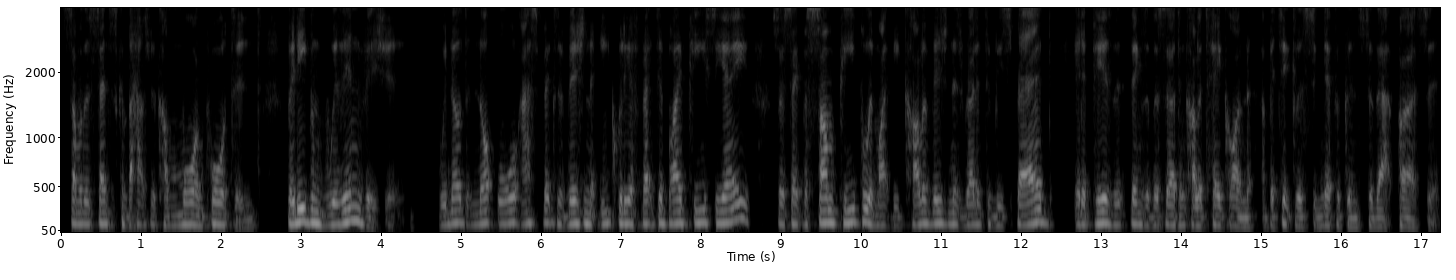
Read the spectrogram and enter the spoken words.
some of the senses can perhaps become more important. But even within vision, we know that not all aspects of vision are equally affected by PCA. So, say for some people, it might be color vision is relatively spared. It appears that things of a certain color take on a particular significance to that person,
